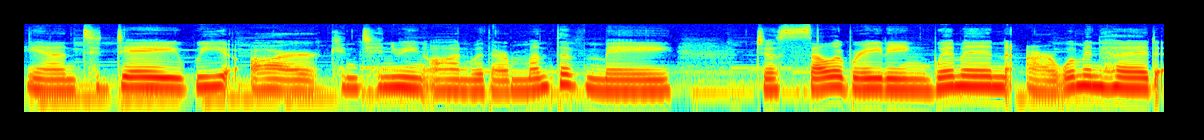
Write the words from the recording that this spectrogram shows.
And today we are continuing on with our month of May, just celebrating women, our womanhood,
